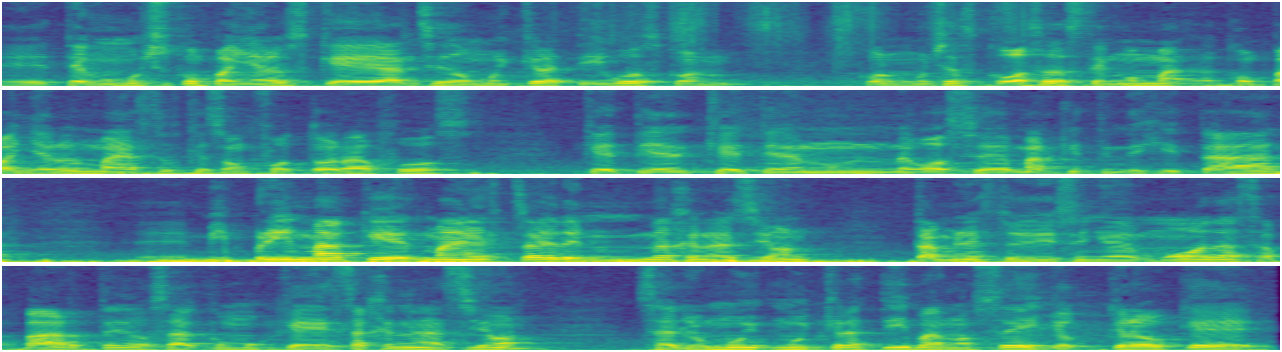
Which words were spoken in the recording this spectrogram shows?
eh, tengo muchos compañeros que han sido muy creativos con, con muchas cosas. Tengo ma- compañeros maestros que son fotógrafos, que tienen, que tienen un negocio de marketing digital. Eh, mi prima que es maestra de mi misma generación, también estudió diseño de modas aparte. O sea, como que esa generación salió muy, muy creativa, no sé, yo creo que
